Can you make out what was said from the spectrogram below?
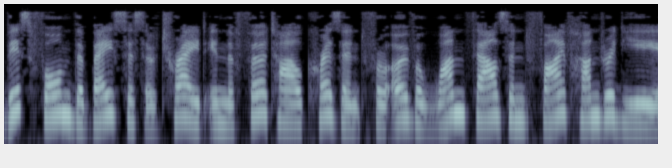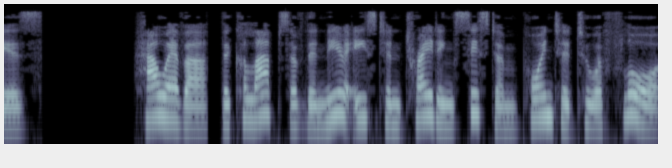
This formed the basis of trade in the Fertile Crescent for over 1,500 years. However, the collapse of the Near Eastern trading system pointed to a flaw.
